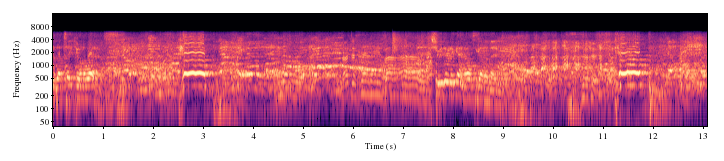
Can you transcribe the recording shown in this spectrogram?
did that take you unaware? Help! Not just anybody. Should we do it again all together, maybe? Help!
